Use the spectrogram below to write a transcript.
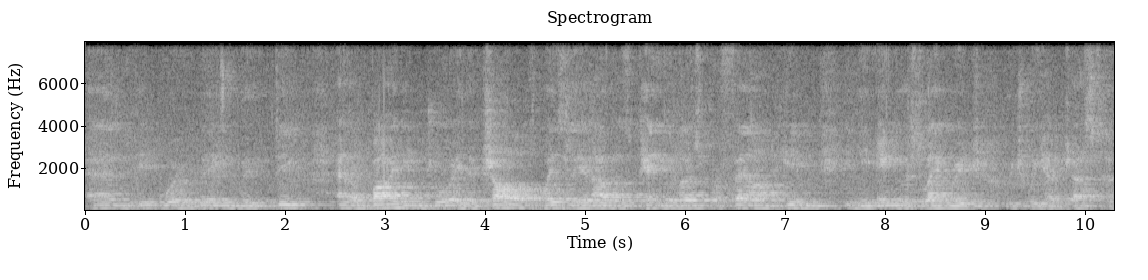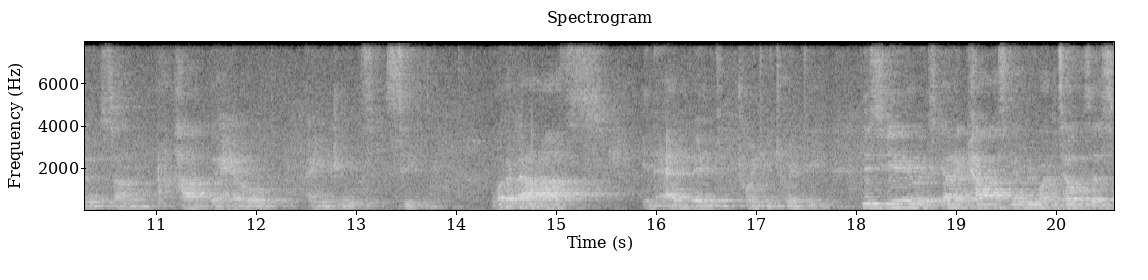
And it would have been with deep and abiding joy that Charles Wesley and others penned the most profound hymn in the English language, which we have just heard sung, Hark the Herald Angels Sing. What about us in Advent 2020? This year it's going to cast, everyone tells us,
